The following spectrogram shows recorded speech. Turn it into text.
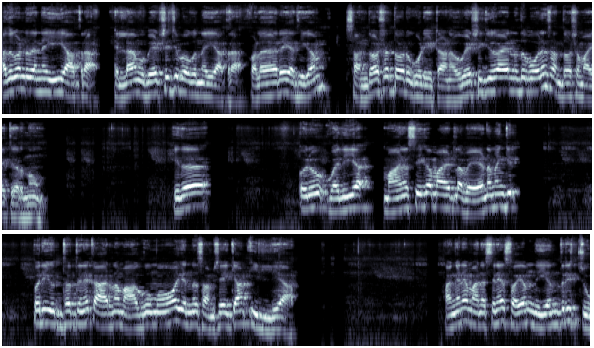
അതുകൊണ്ട് തന്നെ ഈ യാത്ര എല്ലാം ഉപേക്ഷിച്ച് പോകുന്ന ഈ യാത്ര വളരെയധികം സന്തോഷത്തോടു കൂടിയിട്ടാണ്. ഉപേക്ഷിക്കുക എന്നത് പോലും സന്തോഷമായി തീർന്നു. ഇത് ഒരു വലിയ മാനസികമായിട്ടുള്ള വേണമെങ്കിൽ ഒരു യുദ്ധത്തിന് കാരണമാകുമോ എന്ന് സംശയിക്കാം ഇല്ല. അങ്ങനെ മനസ്സിനെ സ്വയം നിയന്ത്രിച്ചു.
